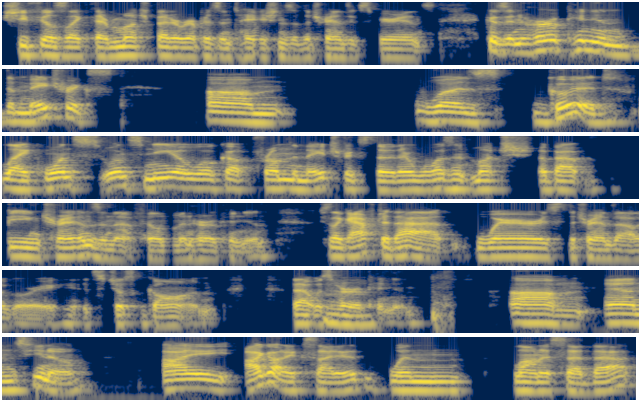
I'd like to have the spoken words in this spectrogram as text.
she feels like they're much better representations of the trans experience. Because in her opinion, The Matrix um, was good. Like once once Neo woke up from The Matrix, though, there wasn't much about being trans in that film, in her opinion. She's like, after that, where is the trans allegory? It's just gone. That was her Mhm. opinion. Um, and you know, I I got excited when Lana said that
